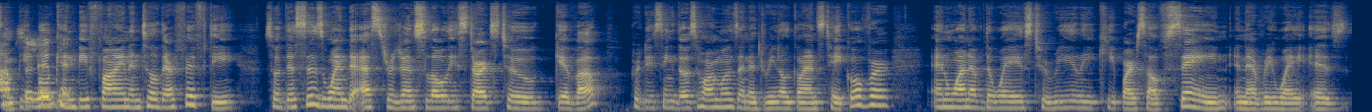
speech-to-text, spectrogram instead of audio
Some Absolutely. people can be fine until they're 50. So this is when the estrogen slowly starts to give up producing those hormones and adrenal glands take over. And one of the ways to really keep ourselves sane in every way is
